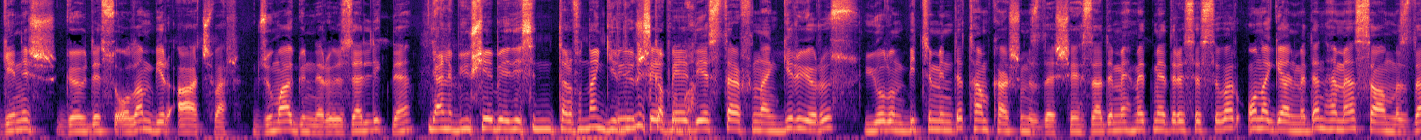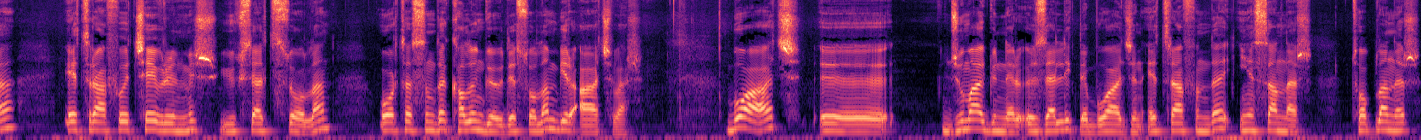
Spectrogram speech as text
geniş gövdesi olan bir ağaç var. Cuma günleri özellikle. Yani Büyükşehir Belediyesi'nin tarafından girdiğimiz Büyükşehir kapı Belediyesi tarafından giriyoruz. Yolun bitiminde tam karşımızda Şehzade Mehmet Medresesi var. Ona gelmeden hemen sağımızda etrafı çevrilmiş yükseltisi olan ortasında kalın gövdesi olan bir ağaç var. Bu ağaç e, cuma günleri özellikle bu ağacın etrafında insanlar toplanır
